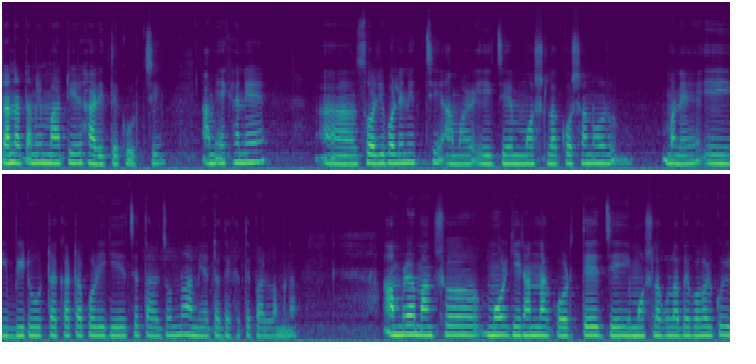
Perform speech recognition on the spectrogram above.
রান্নাটা আমি মাটির হাঁড়িতে করছি। আমি এখানে সরি বলে নিচ্ছি, আমার এই যে মশলা কষানোর মানে এই ভিডিওটা কাটা পড়ে গিয়েছে, তার জন্য আমি এটা দেখাতে পারলাম না। আমরা মাংস মুরগি রান্না করতে যে মশলাগুলো ব্যবহার করি,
